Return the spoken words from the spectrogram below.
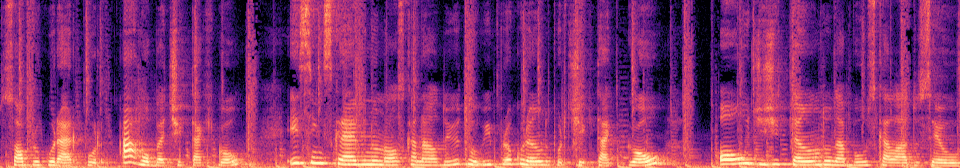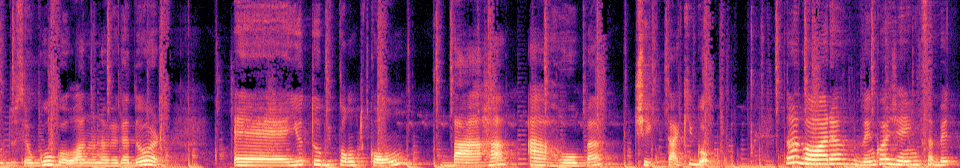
só procurar por TicTacGo e se inscreve no nosso canal do YouTube procurando por TicTacGo ou digitando na busca lá do seu, do seu Google, lá no navegador, é youtube.com barra arroba TicTacGo. Então agora, vem com a gente saber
